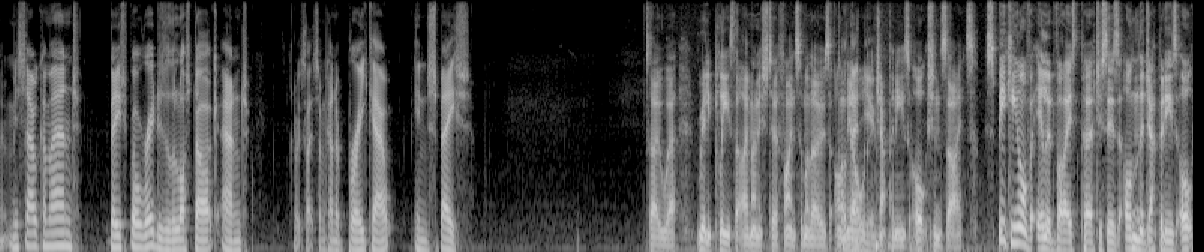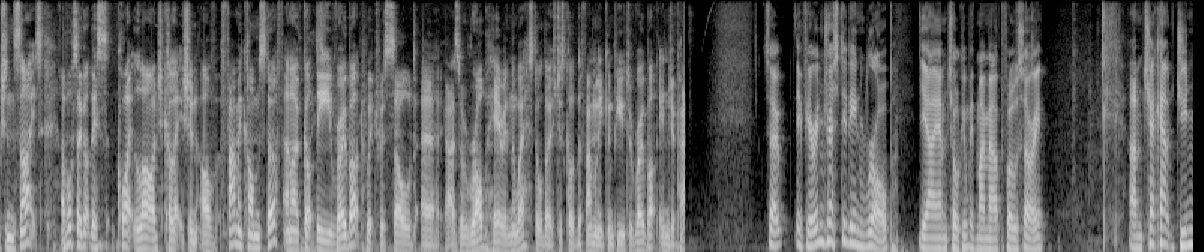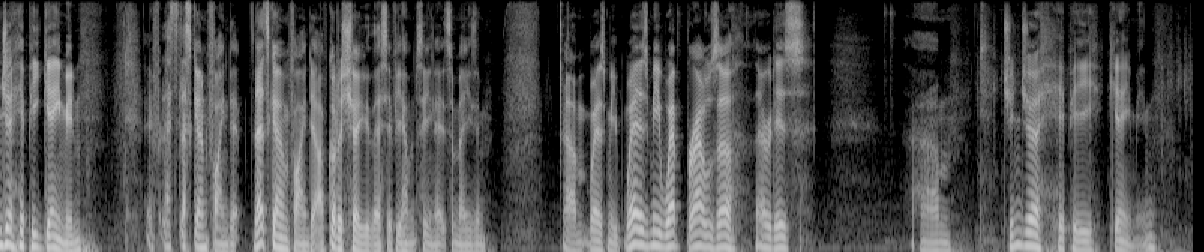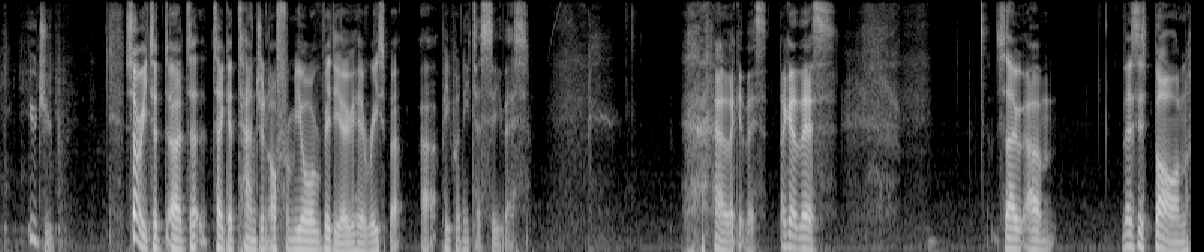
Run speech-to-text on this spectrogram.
Uh, Missile Command, Baseball Raiders of the Lost Ark, and looks like some kind of breakout in space. So, uh, really pleased that I managed to find some of those on Oh, the old new. Japanese auction sites. Speaking of ill advised purchases on the Japanese auction sites, I've also got this quite large collection of Famicom stuff, and I've got the robot, which was sold uh, as a Rob here in the West, although it's just called the Family Computer Robot in Japan. So, if you're interested in Rob, yeah, I am talking with my mouth full. Sorry. Um, check out Ginger Hippie Gaming. If, let's let's go and find it. Let's go and find it. I've got to show you this if you haven't seen it. It's amazing. Um, where's me? Where's me web browser? There it is. Um, Ginger Hippie Gaming, YouTube. Sorry to, uh, to take a tangent off from your video here, Reese, but uh, people need to see this. Look at this. Look at this. So, um, there's this barn,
